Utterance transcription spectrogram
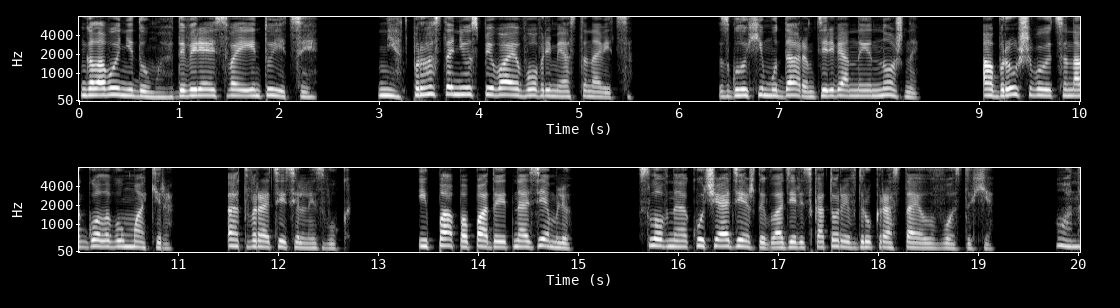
Головой не думаю, доверяя своей интуиции. Нет, просто не успеваю вовремя остановиться. С глухим ударом деревянные ножны обрушиваются на голову Макера. Отвратительный звук. И папа падает на землю, словно куча одежды, владелец которой вдруг растаял в воздухе. Он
